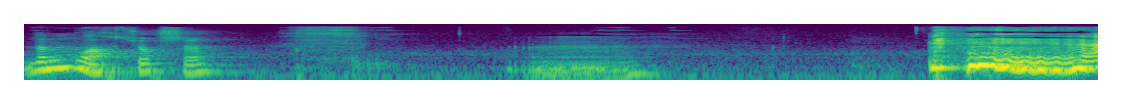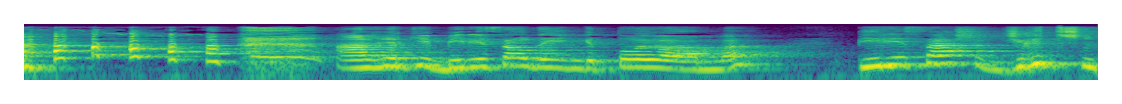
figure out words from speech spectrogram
дым уақыт жоқ шы ақерке бере сал дегенге алған ба? Бере салшы жігіт үшін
